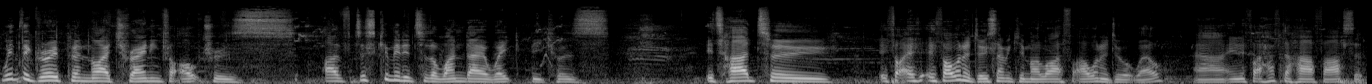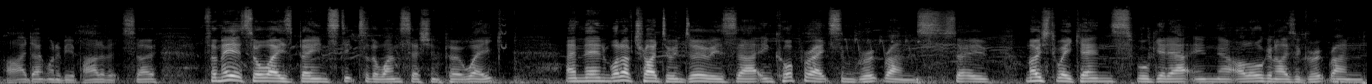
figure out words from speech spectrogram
With the group and my training for ultras, I've just committed to the one day a week because it's hard to. If I if I want to do something in my life, I want to do it well, uh, and if I have to half-ass it, I don't want to be a part of it. So, for me, it's always been stick to the one session per week, And then what I've tried to do is uh, incorporate some group runs. So most weekends we'll get out and uh, I'll organise a group run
